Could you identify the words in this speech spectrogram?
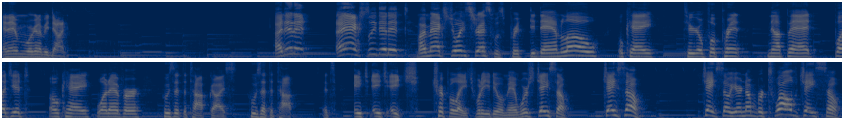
and then we're gonna be done. I did it! I actually did it! My max joint stress was pretty damn low. Okay, material footprint, not bad. Budget, okay, whatever. Who's at the top, guys? Who's at the top? It's HHH, Triple H. What are you doing, man? Where's Jaso? Jaso! Jaso, you're number 12, Jaso!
